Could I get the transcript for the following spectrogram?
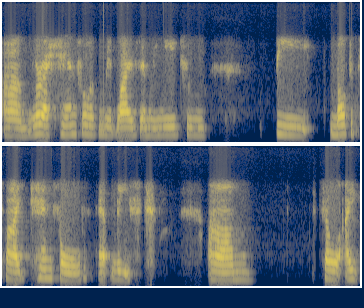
um, we're a handful of midwives, and we need to be multiplied tenfold at least. Um, so I,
